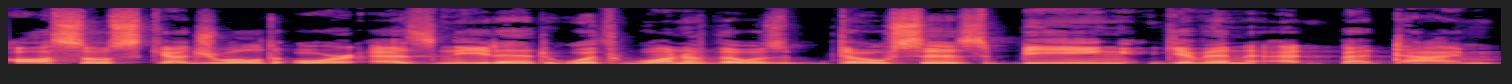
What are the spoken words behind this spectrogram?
also scheduled or as needed, with one of those doses being given at bedtime.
